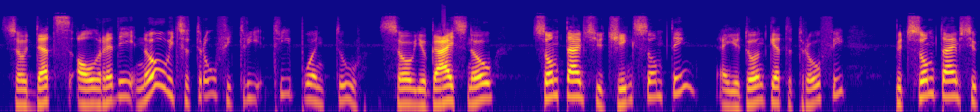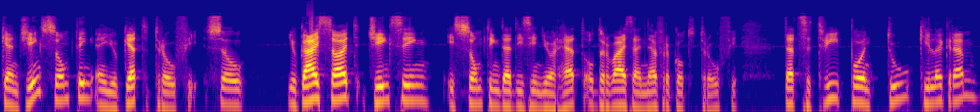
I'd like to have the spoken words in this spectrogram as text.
So that's already, no, it's a trophy 3, 3.2. So you guys know, sometimes you jinx something and you don't get the trophy, but sometimes you can jinx something and you get the trophy. So you guys saw it, jinxing is something that is in your head, otherwise I never got a trophy. That's a 3.2 kilogram,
